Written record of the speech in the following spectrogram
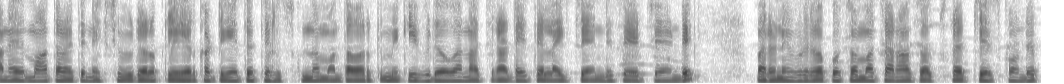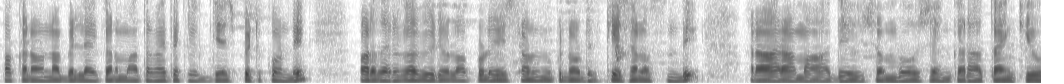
అనేది మాత్రం అయితే నెక్స్ట్ వీడియోలో క్లియర్ కట్గా అయితే తెలుసుకుందాం. అంతవరకు మీకు ఈ వీడియో కానీ నచ్చినట్టయితే లైక్ చేయండి షేర్ చేయండి. మరిన్ని వీడియోల కోసం మా ఛానల్ సబ్స్క్రైబ్ చేసుకోండి. పక్కన ఉన్న బెల్ ఐకాన్ మాత్రం అయితే క్లిక్ చేసి పెట్టుకోండి. ఫర్దర్గా వీడియోలో అప్లోడ్ చేసినప్పుడు మీకు నోటిఫికేషన్ వస్తుంది. రారా మహాదేవ్ శంభో శంకర థ్యాంక్ యూ.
